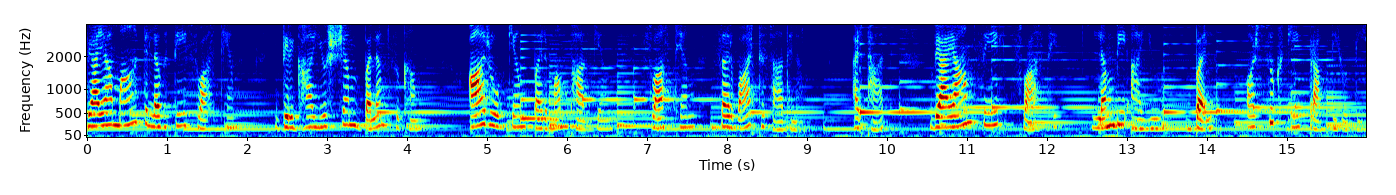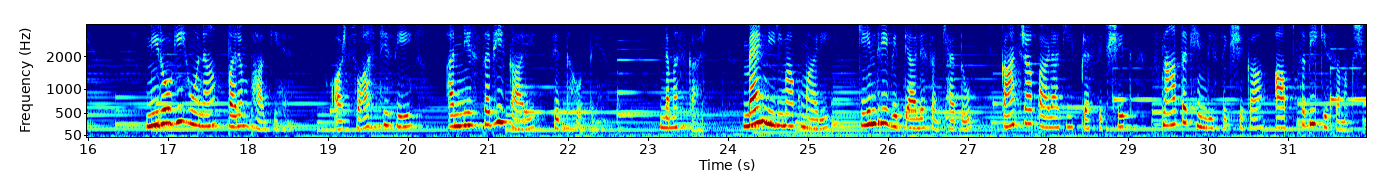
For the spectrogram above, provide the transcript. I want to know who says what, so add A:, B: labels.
A: व्यायामात लभते स्वास्थ्यम दीर्घायुष्यम बलम सुखम आरोग्यम परमम भाग्यम स्वास्थ्यम सर्वार्थ साधना अर्थात, व्यायाम से स्वास्थ्य, लंबी आयु, बल और सुख की प्राप्ति होती है। निरोगी होना परम भाग्य है और स्वास्थ्य से अन्य सभी कार्य सिद्ध होते हैं। नमस्कार, मैं नीलिमा कुमारी, केंद्रीय विद्यालय संख्या दो कांचरापाड़ा की प्रशिक्षित स्नातक हिंदी शिक्षिका आप सभी के समक्ष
